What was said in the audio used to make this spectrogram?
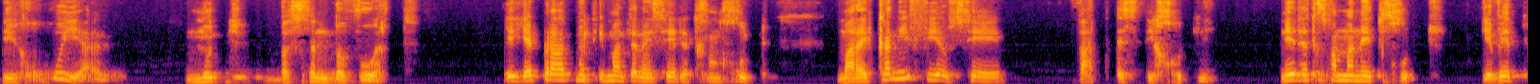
die goeie moet begin bewoord. Jy, jy praat met iemand en hy sê dit gaan goed, maar hy kan nie vir jou sê wat is die goed nie. Nee, dit gaan maar net goed. Jy weet,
